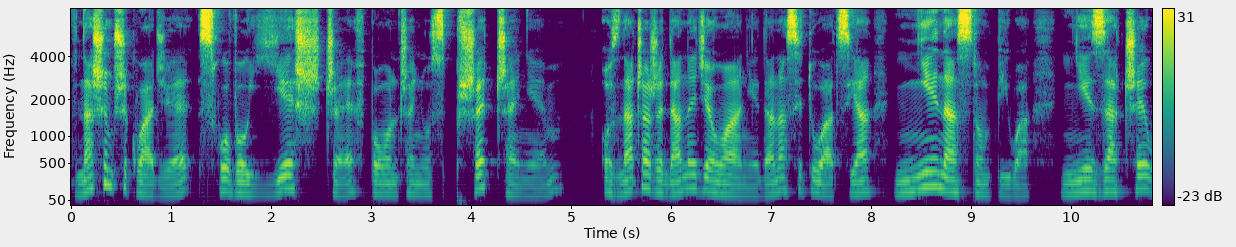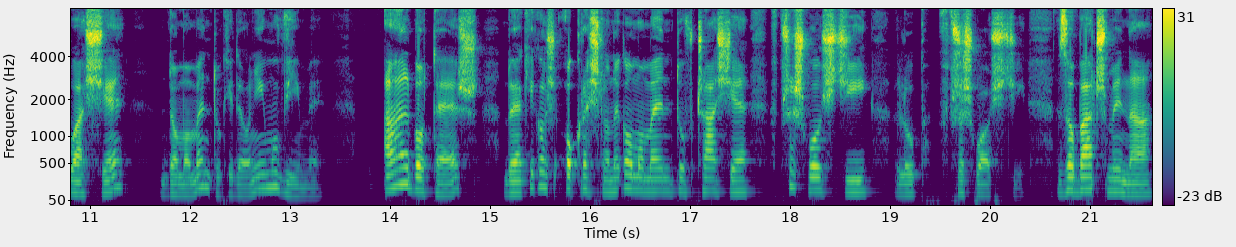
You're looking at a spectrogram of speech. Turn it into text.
W naszym przykładzie słowo jeszcze w połączeniu z przeczeniem oznacza, że dane działanie, dana sytuacja nie nastąpiła, nie zaczęła się do momentu, kiedy o niej mówimy, albo też do jakiegoś określonego momentu w czasie, w przeszłości lub w przyszłości. Zobaczmy na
